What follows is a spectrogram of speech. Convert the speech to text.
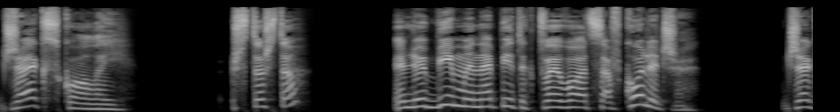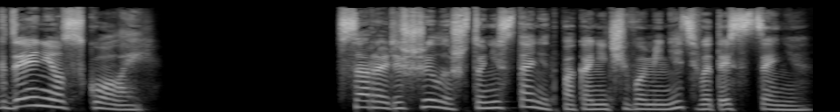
Джек с колой. Что-что? Любимый напиток твоего отца в колледже? Джек Дэниелс с колой. Сара решила, что не станет пока ничего менять в этой сцене.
